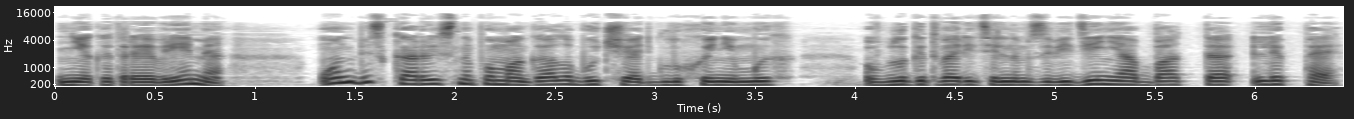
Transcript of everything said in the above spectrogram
Некоторое время он бескорыстно помогал обучать глухонемых в благотворительном заведении аббата Лепе.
